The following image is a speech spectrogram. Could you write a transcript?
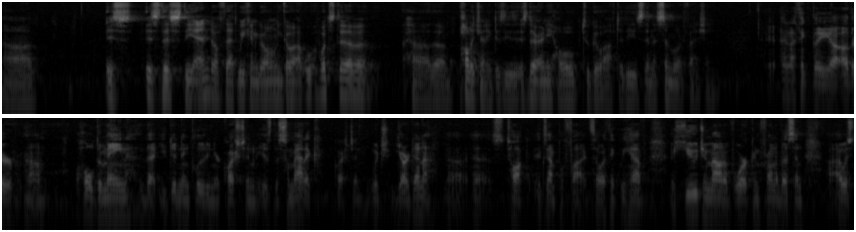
uh, is is this the end of that? We can go only go. What's the uh, the polygenic disease? Is there any hope to go after these in a similar fashion? And I think the uh, other um, whole domain that you didn't include in your question is the somatic question, which Yardena uh, talk exemplified. So I think we have a huge amount of work in front of us, and I was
